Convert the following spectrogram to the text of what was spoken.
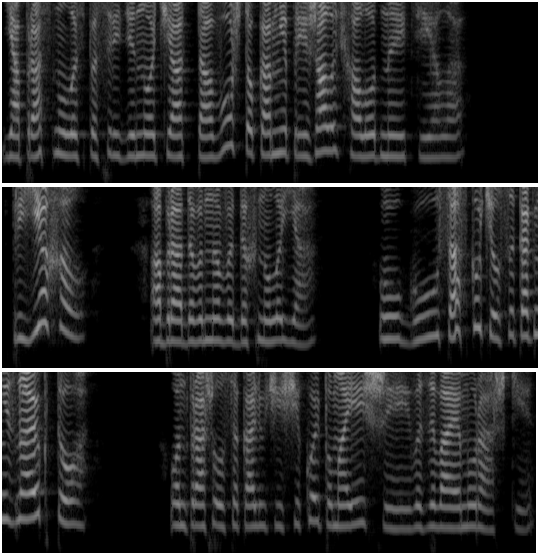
Я проснулась посреди ночи от того, что ко мне прижалось холодное тело. «Приехал?» – обрадованно выдохнула я. «Угу, соскучился, как не знаю кто!» Он прошелся колючей щекой по моей шее, вызывая мурашки.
